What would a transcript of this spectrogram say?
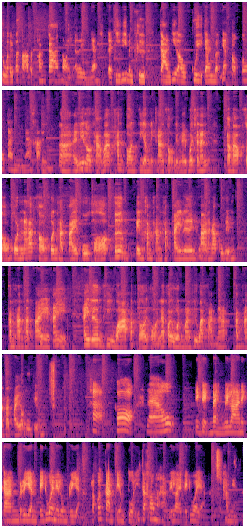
สวยๆภาษาแบบทางการหน่อยอะไรอย่างเงี้ยแต่ซีรีส์มันคือ การที่เราคุยกันแบบเนี้ยตอบโต้กันอย่างเงี้ยค่ะอืมอ่าอันนี้เราถามว่าขั้นตอนเตรียมในการสอบยังไง เพราะฉะนั้นสำหรับสองคนนะครับสองคนถัดไปครูขอเพิ่มเป็นคำถามถัดไปเลยดีกว่านะครับครูปิ๋มคำถามถัดไปให้ให้เริ่มที่วากับจอยก่อน แล้วค่อยวนมาที่วัดสันนะครับคำถามถัดไปครับครูปิ๋มค่ะ ก็แล้วเด็กๆ แบ่งเวลาในการเรียนไปด้วยในโรงเรียน แล้วก็การเตรียมตัวที่จะเข้ามหาวิทยาลัยไปด้วยอะทำยังไง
